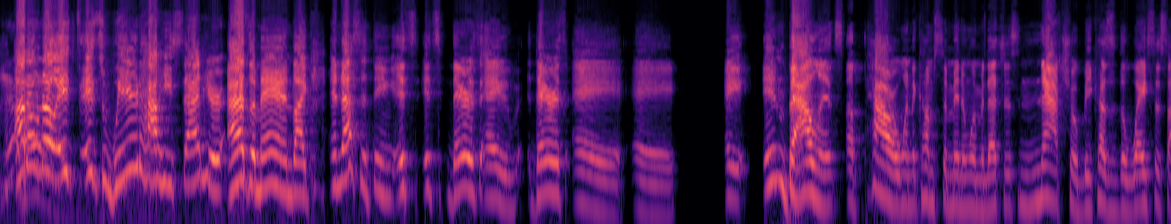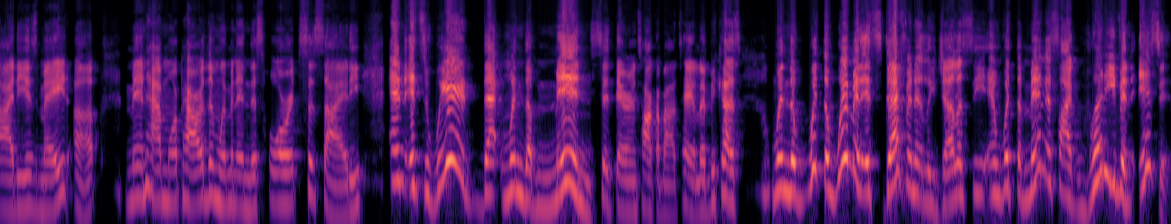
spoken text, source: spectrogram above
You're I don't know. It's it's weird how he sat here as a man, like, and that's the thing. It's it's there's a there's a a a imbalance of power when it comes to men and women. That's just natural because of the way society is made up. Men have more power than women in this horrid society. And it's weird that when the men sit there and talk about Taylor, because when the with the women, it's definitely jealousy. And with the men, it's like, what even is it?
